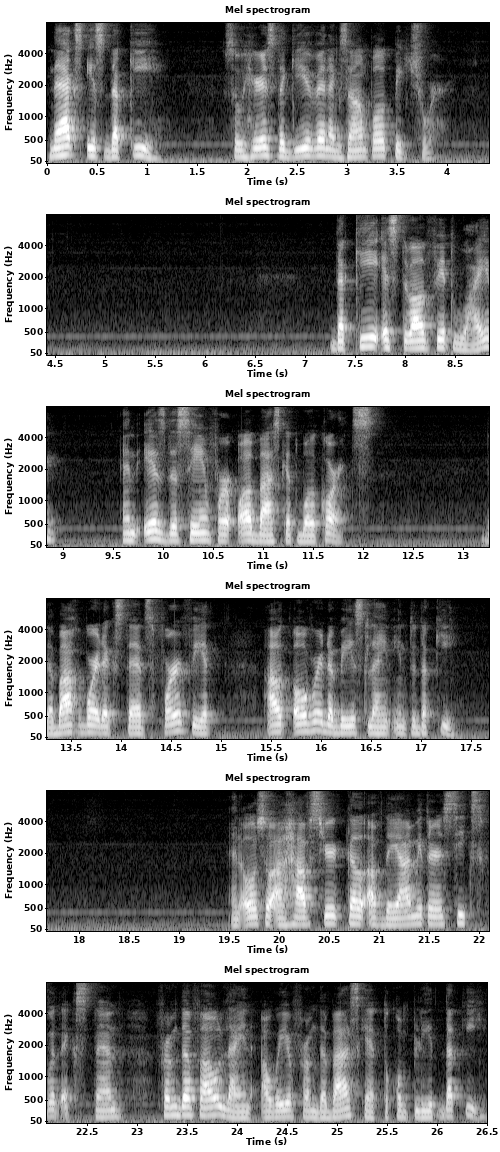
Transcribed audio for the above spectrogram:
Next is the key. So here's the given example picture. The key is 12 feet wide and is the same for all basketball courts. The backboard extends 4 feet out over the baseline into the key and also a half circle of diameter 6 foot extend from the foul line away from the basket to complete the key.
